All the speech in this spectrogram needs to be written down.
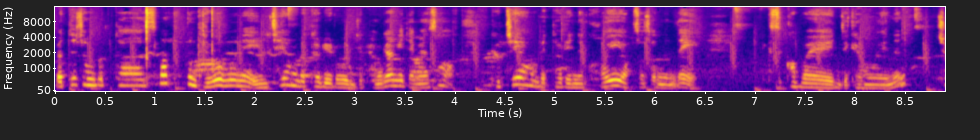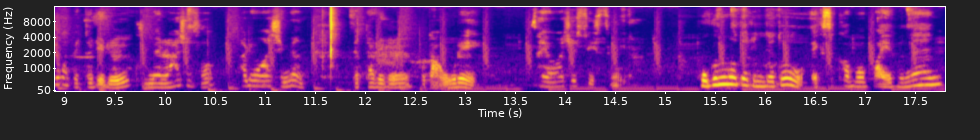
몇 해 전부터 스마트폰 대부분의 일체형 배터리로 이제 변경이 되면서 교체형 배터리는 거의 없어졌는데 엑스커버의 이제 경우에는 추가 배터리를 구매를 하셔서 활용하시면 배터리를 보다 오래 사용하실 수 있습니다. 보급 모델인데도 엑스커버 5는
